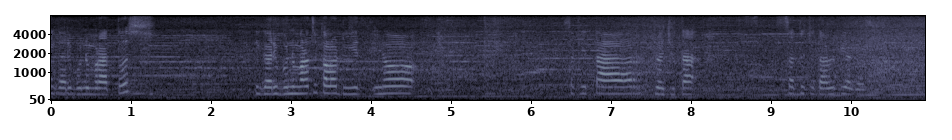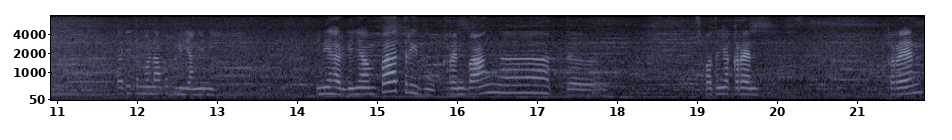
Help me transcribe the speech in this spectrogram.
3.600. 3.600 kalau duit Indo sekitar 2 juta 1 juta lebih ya guys tadi temen aku beli yang ini. Ini harganya 4000 keren banget. Sepatunya keren. Keren.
